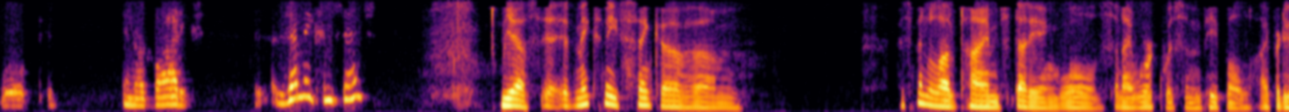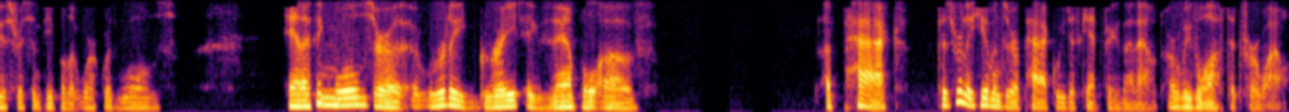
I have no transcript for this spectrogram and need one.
we're in our bodies. Does that make some sense? Yes, it, it makes me think of um, I spend a lot of time studying wolves, and I work with some people. I produce for some people that work with wolves, and I think mm. wolves are a, a really great example of a pack. Because really, humans are a pack. We just can't figure that out, or we've lost it for a while.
